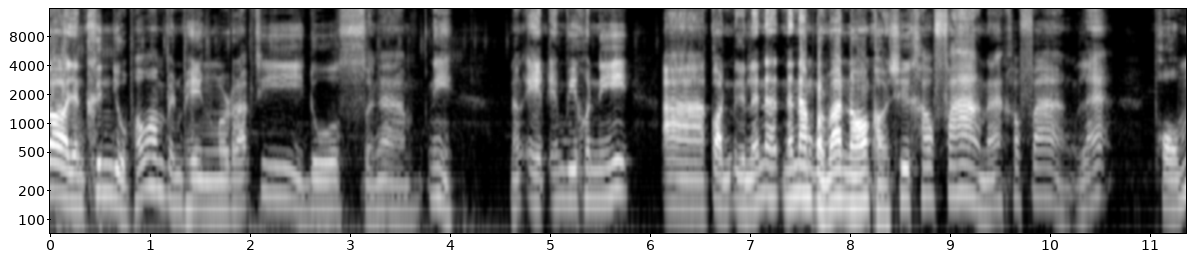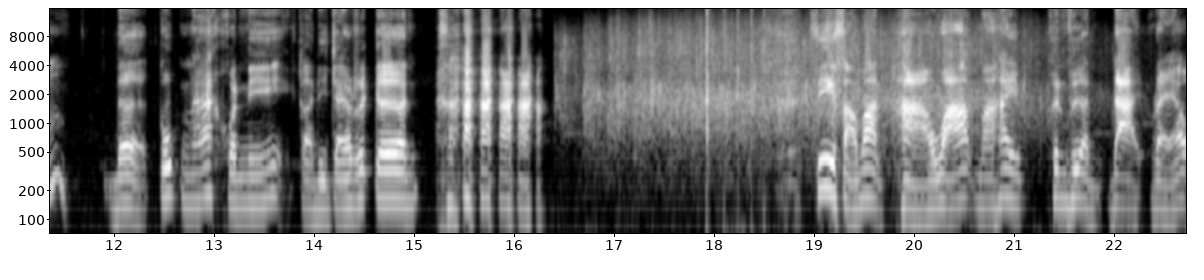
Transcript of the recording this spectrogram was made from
ก็ยังขึ้นอยู่เพราะว่ามันเป็นเพลงรักที่ดูสวยงาม นี่นางเอก MV คนนี้อ่าก่อนอื่นเลยนะแนะนำก่อนว่าน้องเขาชื่อข้าวฟ่างนะข้าวฟ่าง และผมเดอะกุ๊กนะ คนนี้ก็ดีใจเหลือเกิน ที่สามารถหาวาร์ปมาให้เพื่อนๆได้แล้ว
